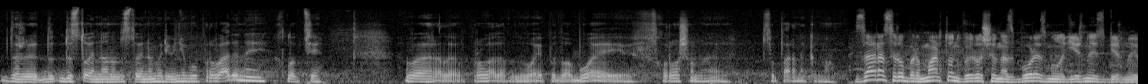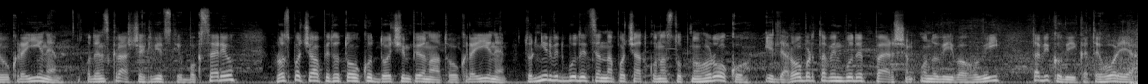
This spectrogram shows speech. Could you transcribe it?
дуже достойно на достойному рівні був проведений. Хлопці виграли, провели двоє по два бої з хорошими суперниками. Зараз Роберт Мартон вирушив на збори з молодіжної збірної України. Один з кращих львівських боксерів розпочав підготовку до чемпіонату України. Турнір відбудеться на початку наступного року, і для Роберта він буде першим у новій ваговій та віковій категоріях.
